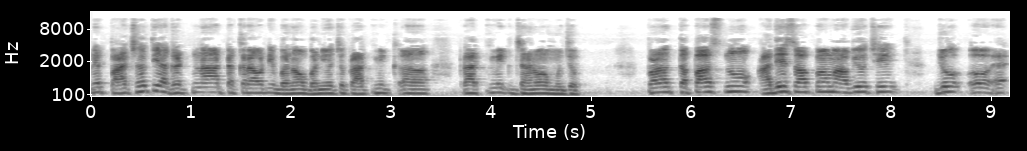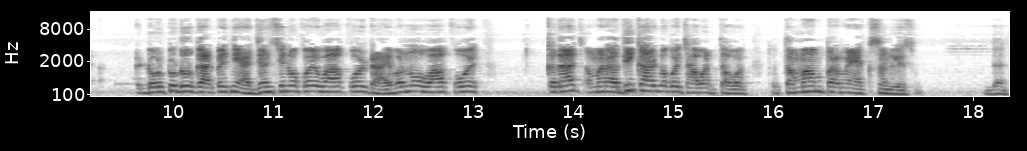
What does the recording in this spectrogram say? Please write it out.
ને પાછળથી આ ઘટના ટકરાવની બનાવ બન્યો છે પ્રાથમિક પ્રાથમિક જાણવા મુજબ. પણ તપાસનો આદેશ આપવામાં આવ્યો છે. જો ડોર ટુ ડોર ગાર્બેજની એજન્સીનો કોઈ વાક હોય ડ્રાઈવરનો વાક હોય, કદાચ અમારા અધિકારીનો કોઈ છાવરતા હોય, તો તમામ પર અમે એક્શન લેશું Done.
